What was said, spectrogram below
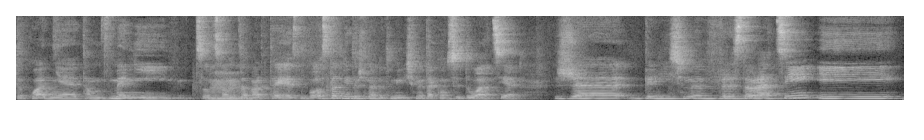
dokładnie tam w menu, co tam Mm. zawarte jest, bo ostatnio też nawet mieliśmy taką sytuację, że byliśmy w restauracji i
